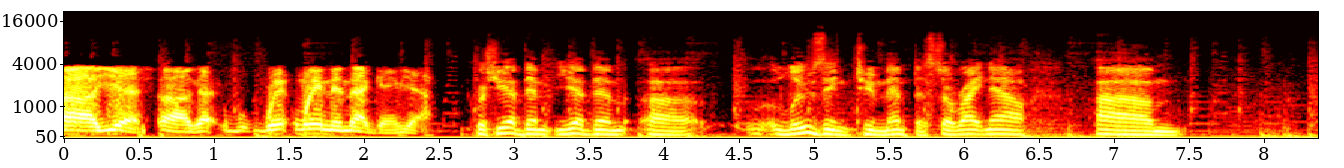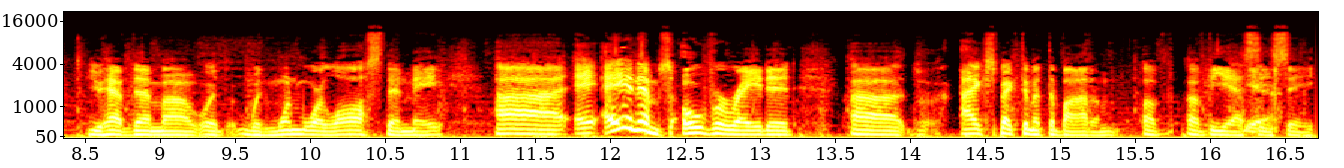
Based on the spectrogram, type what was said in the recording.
Uh, yes, uh, got, win, win in that game. Yeah. Of course, you have them. You have them uh, losing to Memphis. So right now, um, you have them uh, with with one more loss than me. Uh, A and M's overrated. Uh, I expect them at the bottom of, of the SEC.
